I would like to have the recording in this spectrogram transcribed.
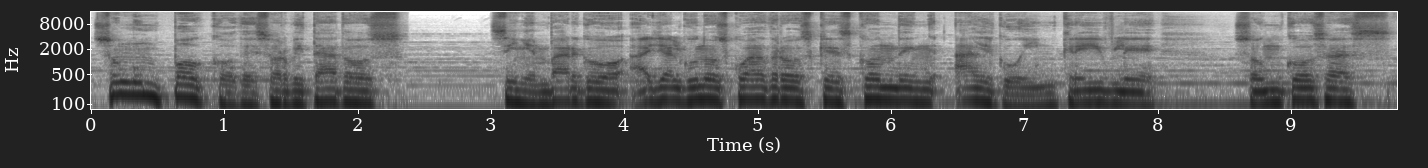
son un poco desorbitados. Sin embargo, hay algunos cuadros que esconden algo increíble. Son cosas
